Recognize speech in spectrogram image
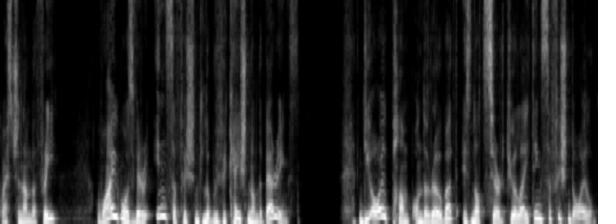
Question number three Why was there insufficient lubrication on the bearings? The oil pump on the robot is not circulating sufficient oil.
